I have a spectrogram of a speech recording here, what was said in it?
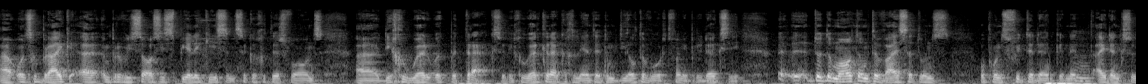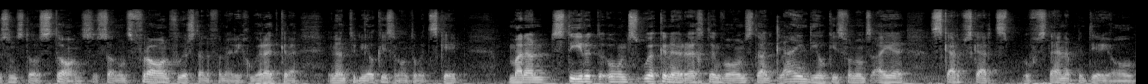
Uh, ons gebruik uh, improvisasie speletjies en sulke goeders waar ons uh, die gehoor ook betrek. So die gehoor kry 'n geleentheid om deel te word van die produksie. Uh, tot 'n mate om te wys dat ons op ons voete dink en dit mm. uitdink soos ons daar staan. So sal ons vra en voorstelle vanuit die gehoor uit kry en dan toneeltjies rondom dit skep maar dan stuur dit ons ook in 'n rigting waar ons dan klein deeltjies van ons eie skerp skerts of stand-up materiaal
